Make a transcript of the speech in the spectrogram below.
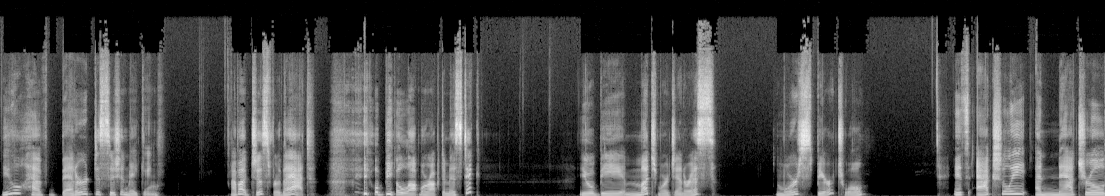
You'll have better decision making. How about just for that? You'll be a lot more optimistic. You'll be much more generous, more spiritual, it's actually a natural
